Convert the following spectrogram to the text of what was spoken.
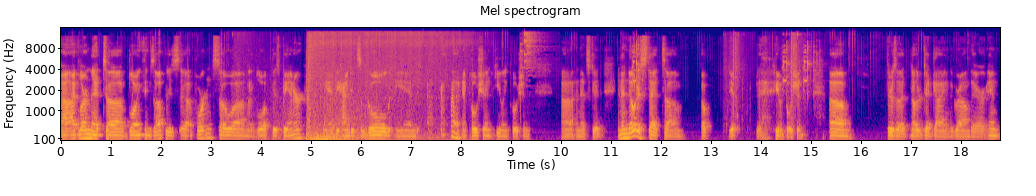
Uh, I've learned that uh, blowing things up is uh, important, so uh, I'm going to blow up this banner, and behind it some gold and and potion, healing potion, uh, and that's good. And then notice that, um, oh, yep, healing potion. Um, there's a, another dead guy in the ground there, and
